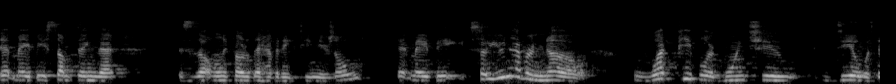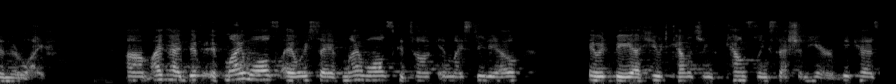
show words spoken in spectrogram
It may be something that this is the only photo they have at 18 years old. It may be, so you never know what people are going to deal with in their life. Um, I've had if my walls, I always say, if my walls could talk in my studio, it would be a huge counseling counseling session here because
